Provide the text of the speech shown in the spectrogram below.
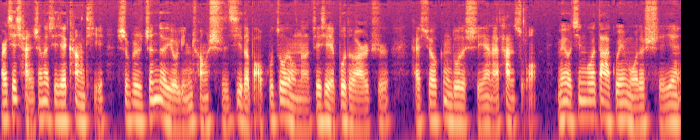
而且产生的这些抗体是不是真的有临床实际的保护作用呢？这些也不得而知，还需要更多的实验来探索。没有经过大规模的实验，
